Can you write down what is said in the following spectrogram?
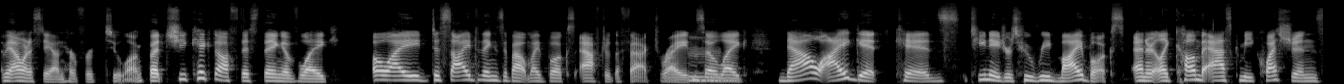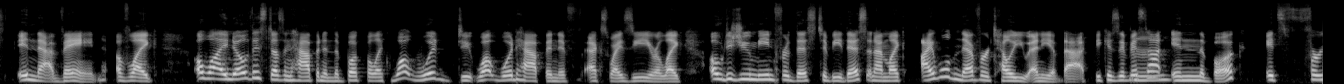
I mean I want to stay on her for too long, but she kicked off this thing of like oh I decide things about my books after the fact, right? Mm-hmm. So like now I get kids, teenagers who read my books and are like come ask me questions in that vein of like oh well i know this doesn't happen in the book but like what would do what would happen if xyz or like oh did you mean for this to be this and i'm like i will never tell you any of that because if it's mm. not in the book it's for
